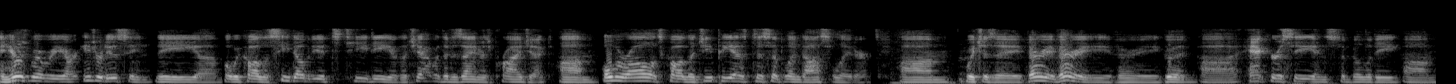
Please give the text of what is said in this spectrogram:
and here's where we are introducing the uh, what we call the CWTD or the Chat with the Designers project. Um, overall, it's called the GPS Disciplined Oscillator. Um, um, which is a very, very, very good uh, accuracy and stability um,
